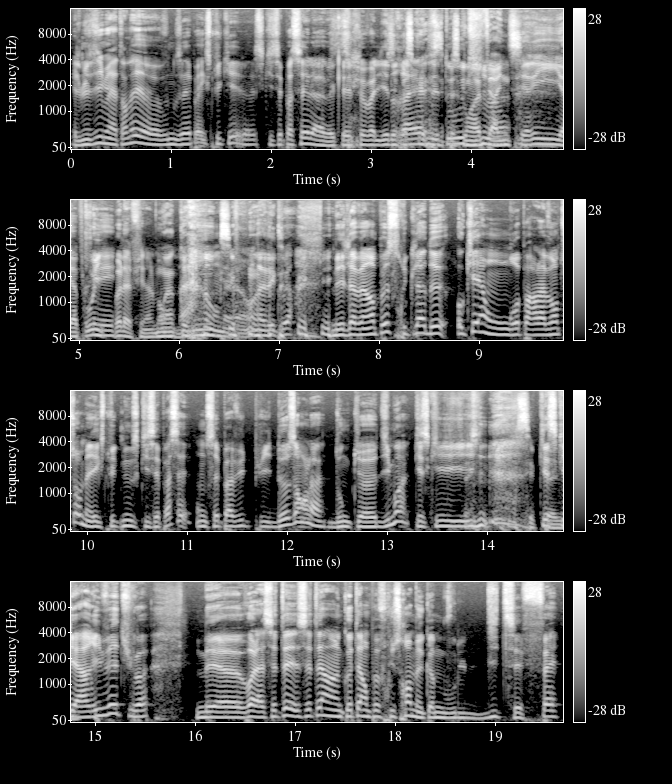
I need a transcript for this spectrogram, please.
Et je me dis, mais attendez, euh, vous nous avez pas expliqué euh, ce qui s'est passé là avec les chevaliers de Rennes et tout. parce qu'on va faire une série après. Oui, voilà, finalement. ou un on, a, on, comics, a, ou on a un découvert. Mais j'avais un peu ce truc-là de, ok, on repart à l'aventure, mais explique-nous ce qui s'est passé. On s'est pas vu depuis deux ans là, donc euh, dis-moi, qu'est-ce qui, C'est qu'est-ce qui est arrivé, tu vois? Mais euh, voilà, c'était c'était un côté un peu frustrant, mais comme vous le dites, c'est fait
